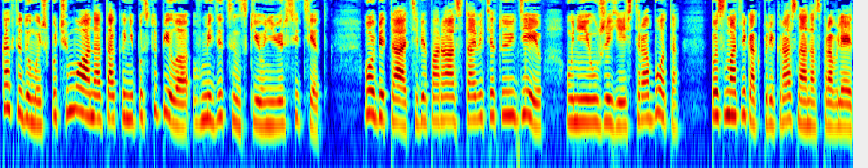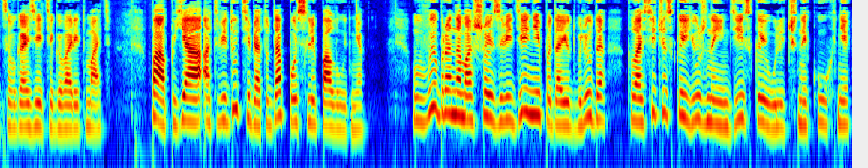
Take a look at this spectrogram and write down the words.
Как ты думаешь, почему она так и не поступила в медицинский университет?» «Обита, тебе пора оставить эту идею, у нее уже есть работа. Посмотри, как прекрасно она справляется в газете», — говорит мать. «Пап, я отведу тебя туда после полудня». В выбранном Ашой заведении подают блюда классической южноиндийской уличной кухни,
